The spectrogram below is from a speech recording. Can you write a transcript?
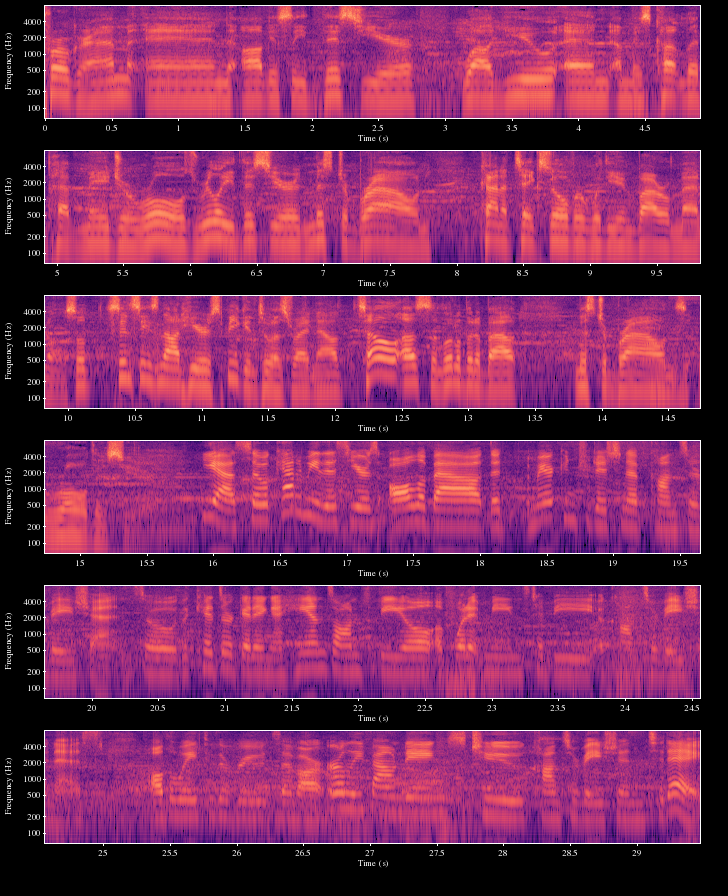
program, and obviously this year, while you and uh, Ms. Cutlip have major roles, really this year, Mr. Brown kind of takes over with the environmental. So since he's not here speaking to us right now, tell us a little bit about Mr. Brown's role this year. Yeah, so Academy this year is all about the American tradition of conservation. So the kids are getting a hands on feel of what it means to be a conservationist, all the way through the roots of our early foundings to conservation today.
